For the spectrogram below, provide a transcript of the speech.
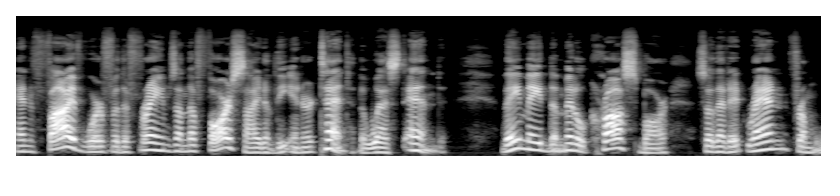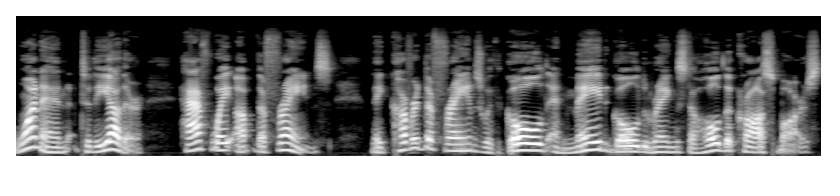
and five were for the frames on the far side of the inner tent, the west end. They made the middle crossbar so that it ran from one end to the other, halfway up the frames. They covered the frames with gold and made gold rings to hold the crossbars.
